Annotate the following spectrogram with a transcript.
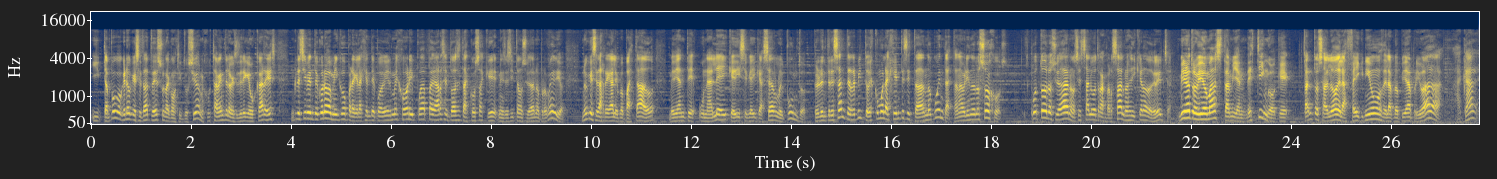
Y tampoco creo que se trate de eso una constitución. Justamente lo que se tiene que buscar es un crecimiento económico para que la gente pueda vivir mejor y pueda pagarse todas estas cosas que necesita un ciudadano promedio. No que se las regale papá Estado mediante una ley que dice que hay que hacerlo y punto. Pero lo interesante, repito, es cómo la gente se está dando cuenta, están abriendo los ojos. Todos los ciudadanos, es algo transversal, no es de izquierda o de derecha. Miren otro video más también, de Stingo, que tanto se habló de las fake news, de la propiedad privada. Acá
